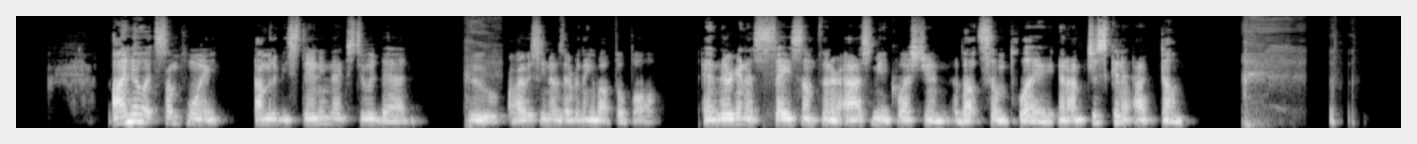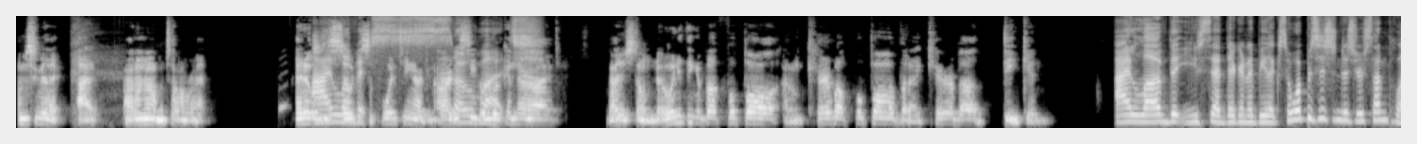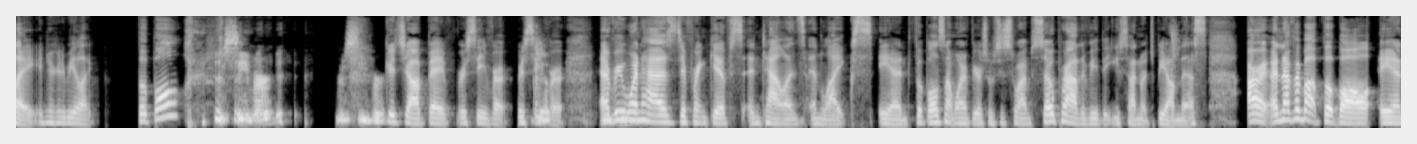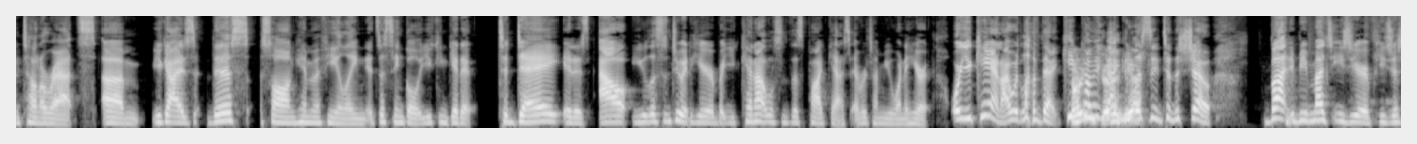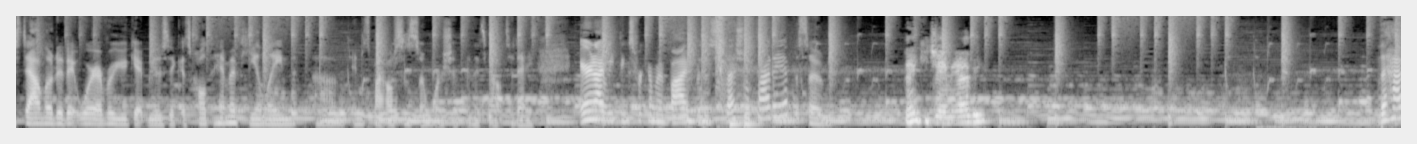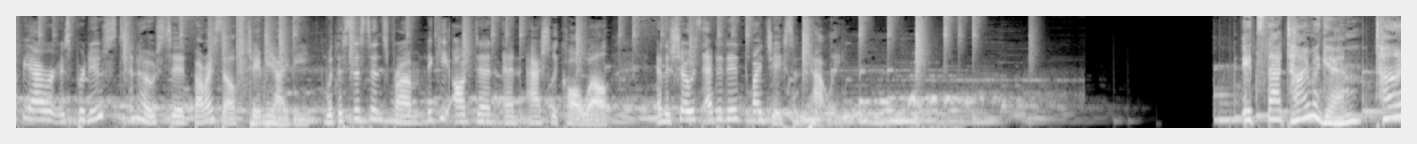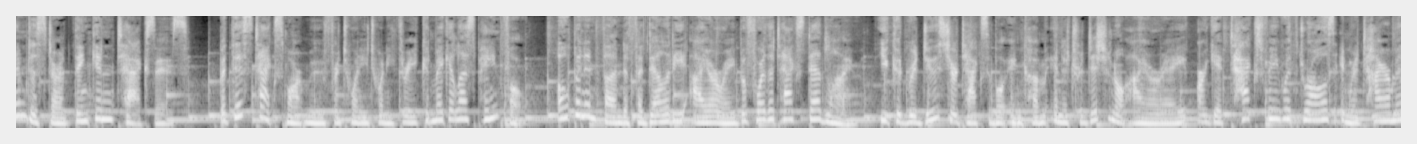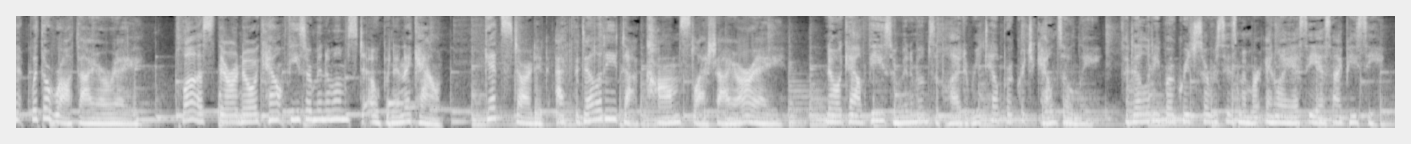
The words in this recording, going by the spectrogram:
i know at some point i'm going to be standing next to a dad who obviously knows everything about football and they're going to say something or ask me a question about some play and i'm just going to act dumb. I'm just going to be like i i don't know i'm a tunnel rat. And it would be I so disappointing. I can already so see the look in their eye. I just don't know anything about football. I don't care about football but i care about deacon. I love that you said they're going to be like, So, what position does your son play? And you're going to be like, Football? Receiver. receiver Good job, babe. Receiver, receiver. Mm-hmm. Everyone has different gifts and talents and likes, and football's not one of yours, which is why I'm so proud of you that you signed up to be on this. All right, enough about football and tunnel rats. Um, you guys, this song, "Hymn of Healing," it's a single. You can get it today. It is out. You listen to it here, but you cannot listen to this podcast every time you want to hear it, or you can. I would love that. Keep you coming back and yeah. listening to the show. But it'd be much easier if you just downloaded it wherever you get music. It's called Hymn of Healing, um, and it's by Austin Stone Worship, and it's out today. Aaron Ivey, thanks for coming by for this special Friday episode. thank you jamie ivey The Happy Hour is produced and hosted by myself, Jamie Ivey, with assistance from Nikki Ogden and Ashley Caldwell, and the show is edited by Jason Talley. It's that time again. Time to start thinking taxes. But this tax smart move for 2023 could make it less painful. Open and fund a Fidelity IRA before the tax deadline. You could reduce your taxable income in a traditional IRA or get tax free withdrawals in retirement with a Roth IRA. Plus, there are no account fees or minimums to open an account. Get started at fidelity.com slash IRA. No account fees or minimums apply to retail brokerage accounts only. Fidelity Brokerage Services member NYSE SIPC.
